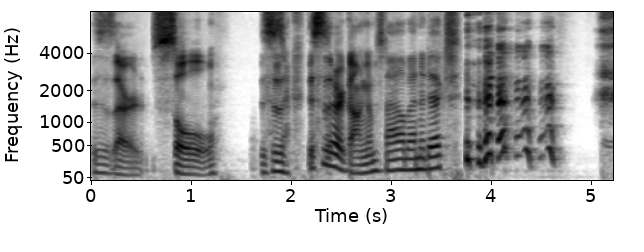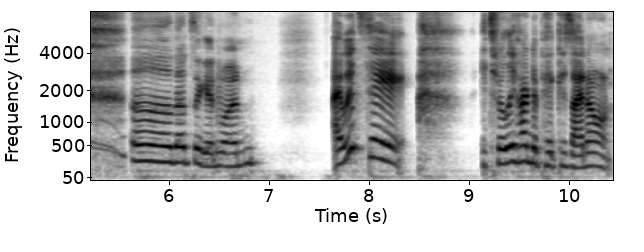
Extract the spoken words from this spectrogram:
this is our soul. This is this is our Gangnam style Benedict. oh, that's a good one. I would say it's really hard to pick because I don't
